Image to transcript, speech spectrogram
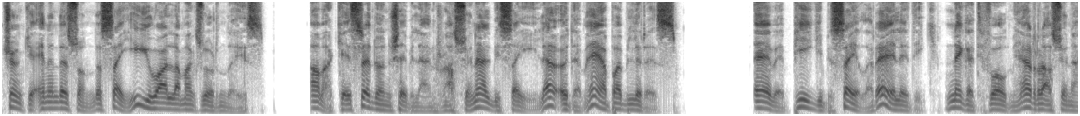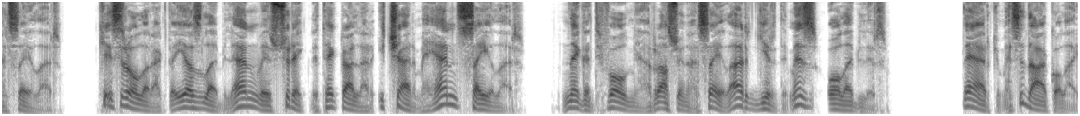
Çünkü eninde sonunda sayıyı yuvarlamak zorundayız. Ama kesre dönüşebilen rasyonel bir sayıyla ödeme yapabiliriz. e ve pi gibi sayıları eledik. Negatif olmayan rasyonel sayılar. Kesir olarak da yazılabilen ve sürekli tekrarlar içermeyen sayılar negatif olmayan rasyonel sayılar girdimiz olabilir. Değer kümesi daha kolay.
